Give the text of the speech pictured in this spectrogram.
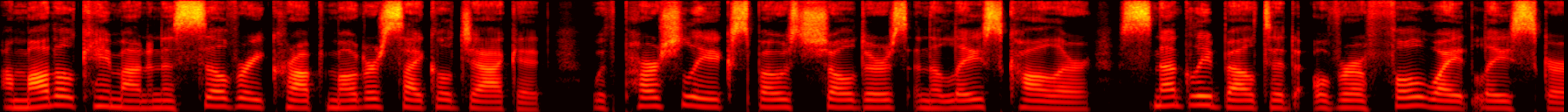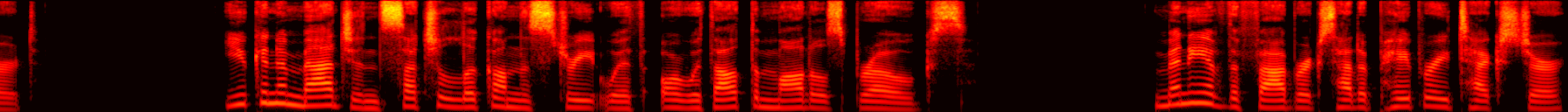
a model came out in a silvery cropped motorcycle jacket, with partially exposed shoulders and a lace collar, snugly belted over a full white lace skirt. You can imagine such a look on the street with or without the model's brogues. Many of the fabrics had a papery texture,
